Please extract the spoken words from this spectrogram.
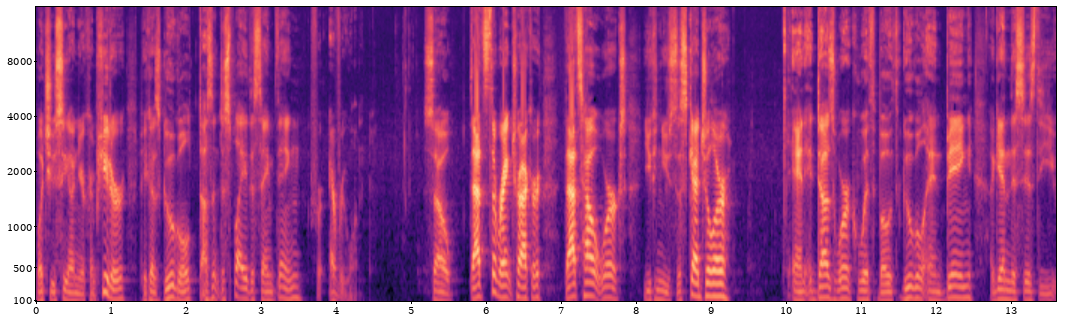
what you see on your computer because Google doesn't display the same thing for everyone. So that's the rank tracker. That's how it works. You can use the scheduler. And it does work with both Google and Bing. Again, this is the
